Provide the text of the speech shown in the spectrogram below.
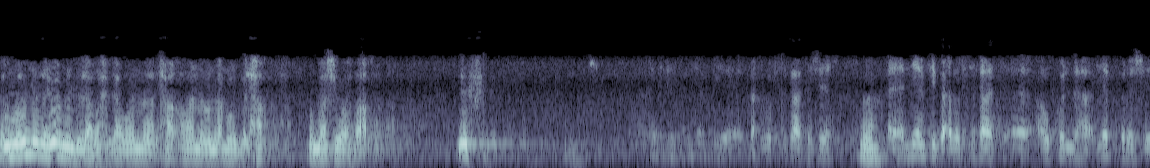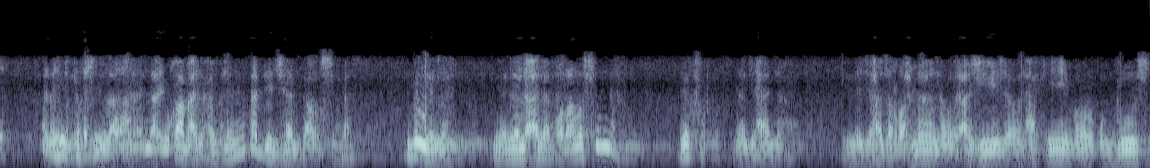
المهم أنه يؤمن بالله وحده وأن الحق وأنه المعبود بالحق وما سواه باطل يكفي. بعض الصفات يا شيخ. اللي ينفي بعض الصفات أو كلها يكفر يا شيخ؟ هذا هي التفصيل. لا, لا يقام عليه حجة. قد يجهل بعض الصفات. يبين له. إذا دل على القرآن والسنة يكفر. إذا جحد إذا جحد الرحمن أو العزيز أو الحكيم أو القدوس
